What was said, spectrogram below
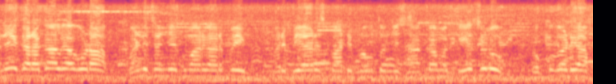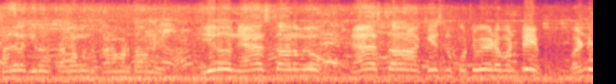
అనేక రకాలుగా కూడా బండి సంజయ్ కుమార్ గారిపై మరి బీఆర్ఎస్ పార్టీ ప్రభుత్వం చేసిన అక్రమ కేసులు ఒక్కొక్కటిగా ప్రజలకు ఈరోజు కళ్ళ ముందు కనబడుతూ ఉన్నాయి. ఈరోజు న్యాయస్థానంలో న్యాయస్థానం ఆ కేసును కొట్టివేయడం అంటే బండి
